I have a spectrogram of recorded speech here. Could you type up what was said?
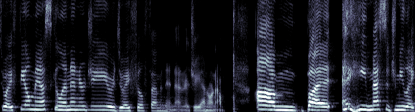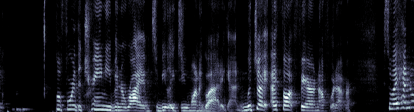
do I feel masculine energy or do I feel feminine energy? I don't know. Um, but he messaged me like before the train even arrived to be like, do you want to go out again? Which I, I thought fair enough, whatever. so I had no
